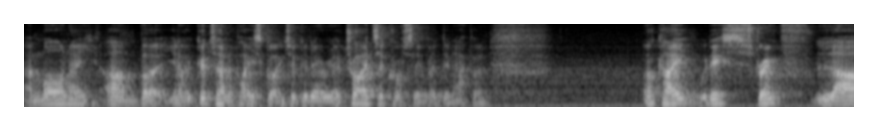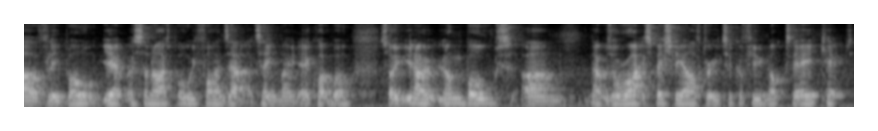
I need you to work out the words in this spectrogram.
and Mane. Um, but, you know, good turn of pace. Got into a good area. Tried to cross it, but it didn't happen. Okay, with this strength, lovely ball. Yep, that's a nice ball. He finds out a teammate there quite well. So, you know, long balls, um, that was all right, especially after he took a few knocks there. He kept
